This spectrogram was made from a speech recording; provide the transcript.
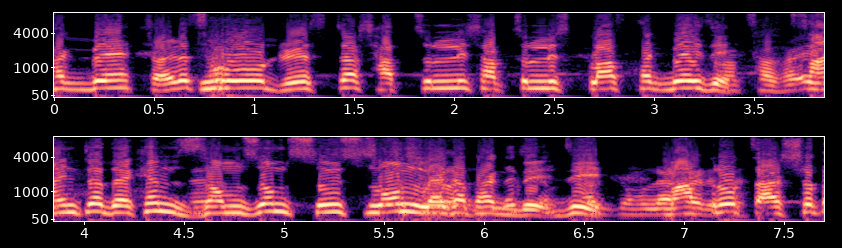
থাকবে। আচ্ছা, পুরো ড্রেসটা সাতচল্লিশ সাতচল্লিশ প্লাস থাকবে। এই যে আচ্ছা, আচ্ছা, সাইনটা দেখেন জমজম সুইস লোন লেখা থাকবে। জি মাত্র রয়েছে। চারশত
